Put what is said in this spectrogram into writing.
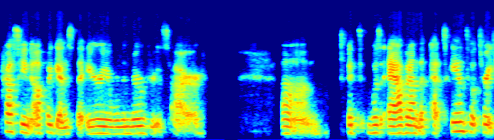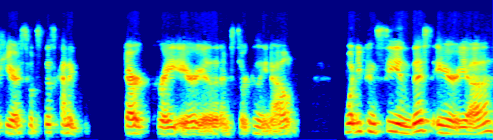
pressing up against the area where the nerve roots are. Um, it was avid on the PET scan, so it's right here. So it's this kind of dark gray area that I'm circling out. What you can see in this area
